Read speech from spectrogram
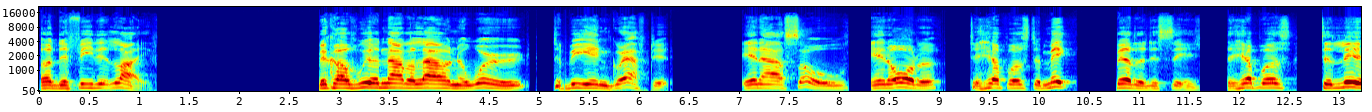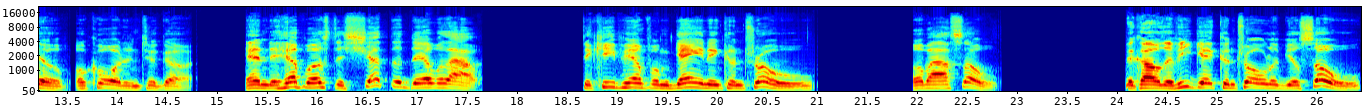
a defeated life. Because we are not allowing the word to be engrafted in our souls in order to help us to make better decisions, to help us to live according to God and to help us to shut the devil out, to keep him from gaining control of our soul. Because if he get control of your soul,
